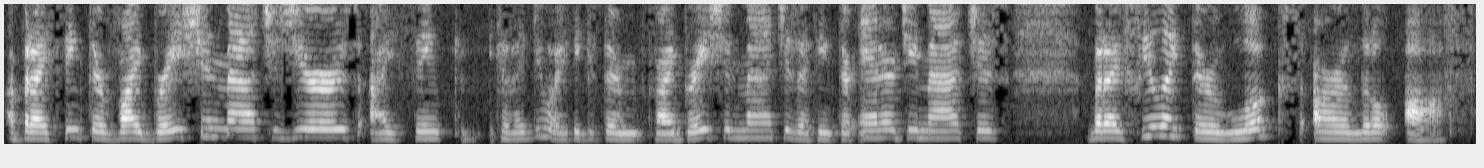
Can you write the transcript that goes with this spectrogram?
uh, but I think their vibration matches yours. I think, because I do, I think their vibration matches. I think their energy matches. But I feel like their looks are a little off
